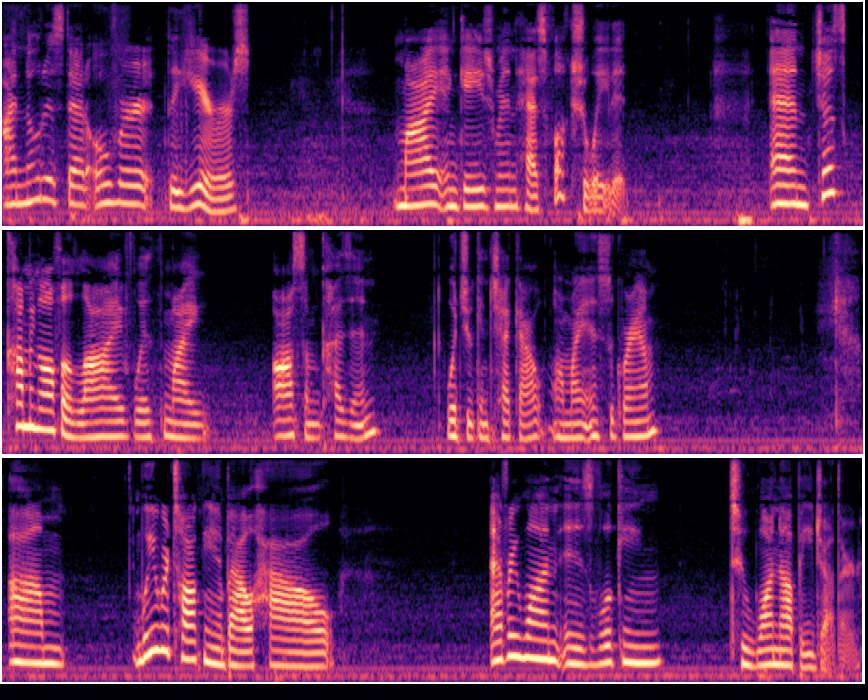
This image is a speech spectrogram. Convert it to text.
I noticed that over the years, my engagement has fluctuated. And just coming off a live with my awesome cousin, which you can check out on my Instagram. Um, we were talking about how everyone is looking to one up each other.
